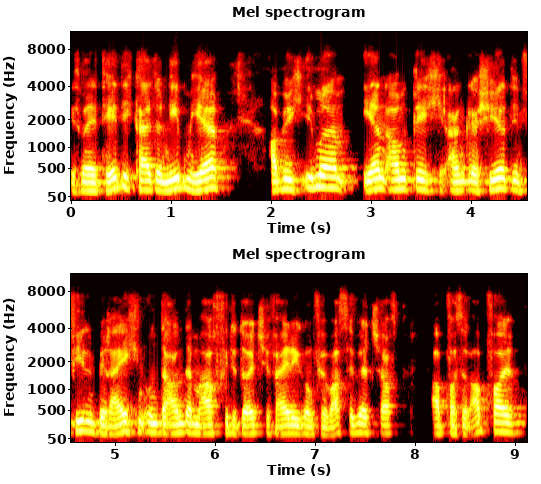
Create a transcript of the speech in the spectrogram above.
ist meine Tätigkeit. Und nebenher habe ich immer ehrenamtlich engagiert in vielen Bereichen, unter anderem auch für die Deutsche Vereinigung für Wasserwirtschaft, Abwasser und Abfall.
